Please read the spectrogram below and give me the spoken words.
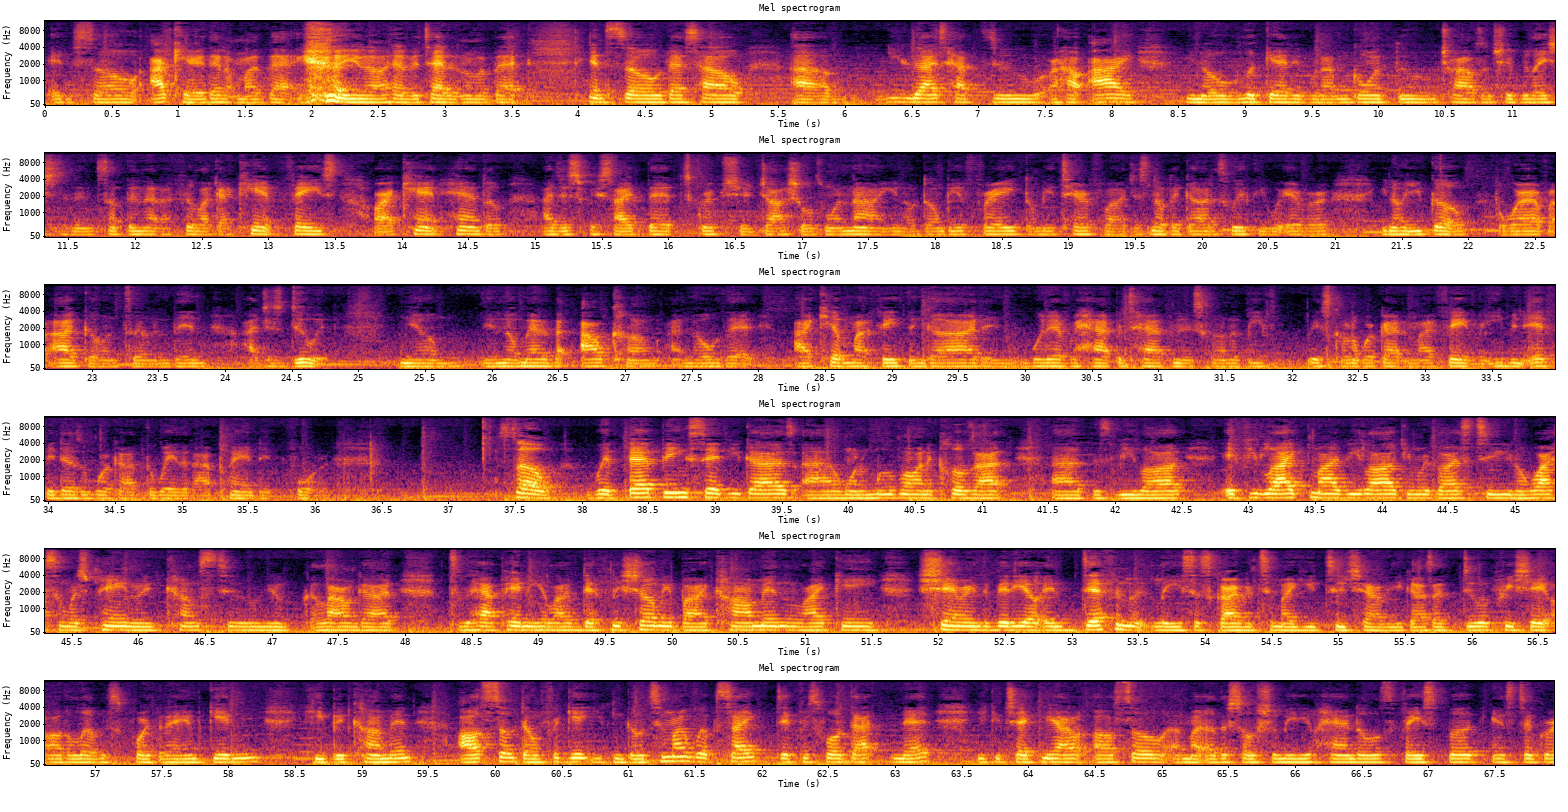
And so I carry that on my back. you know, I have it tatted on my back. And so that's how um, you guys have to, or how I, you know, look at it when I'm going through trials and tribulations and something that I feel like I can't face or I can't handle. I just recite that scripture, Joshua's 1 9. You know, don't be afraid, don't be terrified. Just know that God is with you wherever, you know, you go or wherever I go. And, so, and then I just do it you know, and no matter the outcome, I know that I kept my faith in God, and whatever happens, happens. It's gonna be, it's gonna work out in my favor, even if it doesn't work out the way that I planned it for. So, with that being said, you guys, I want to move on and close out uh, this vlog. If you liked my vlog in regards to you know why so much pain when it comes to you know allowing God to have pain in your life definitely show me by commenting liking sharing the video and definitely subscribing to my YouTube channel you guys. I do appreciate all the love and support that I am getting. Keep it coming. Also don't forget you can go to my website differenceworld.net you can check me out also on my other social media handles Facebook Instagram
